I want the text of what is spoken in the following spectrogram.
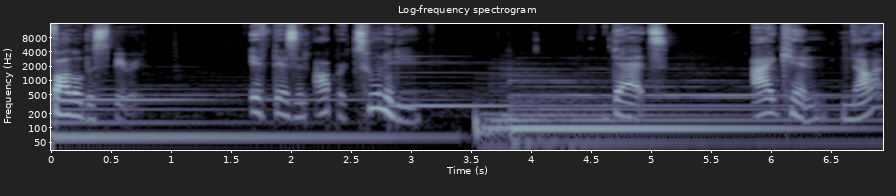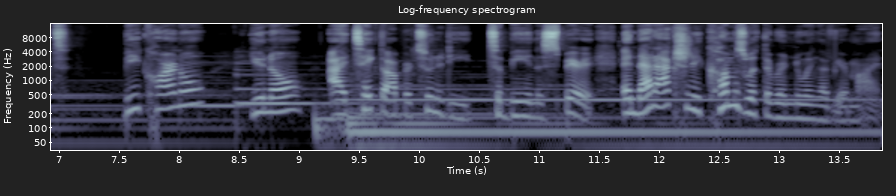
follow the Spirit. If there's an opportunity that I can not be carnal, you know, I take the opportunity to be in the spirit. And that actually comes with the renewing of your mind,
